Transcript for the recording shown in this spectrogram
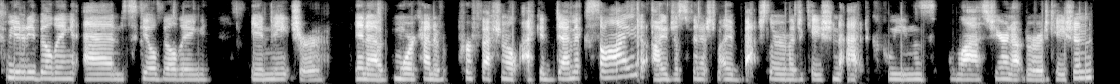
community building and skill building in nature in a more kind of professional academic side, I just finished my Bachelor of Education at Queen's last year in outdoor education, and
